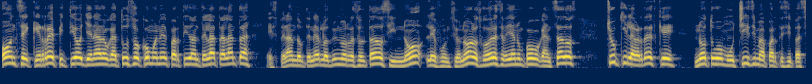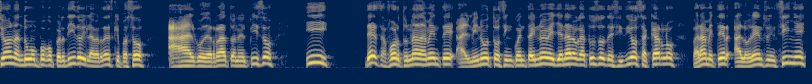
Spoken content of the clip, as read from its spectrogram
11 que repitió Gennaro Gatuso como en el partido ante el Atalanta, esperando obtener los mismos resultados y no le funcionó. Los jugadores se veían un poco cansados. Chucky la verdad es que no tuvo muchísima participación, anduvo un poco perdido y la verdad es que pasó algo de rato en el piso y Desafortunadamente, al minuto 59 Gennaro Gatuso decidió sacarlo para meter a Lorenzo Insigne.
